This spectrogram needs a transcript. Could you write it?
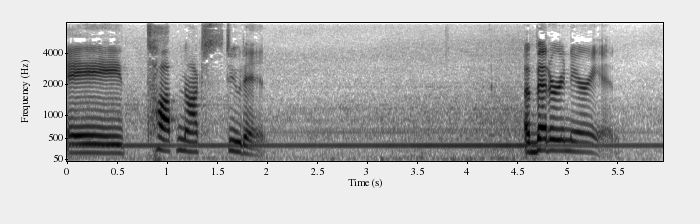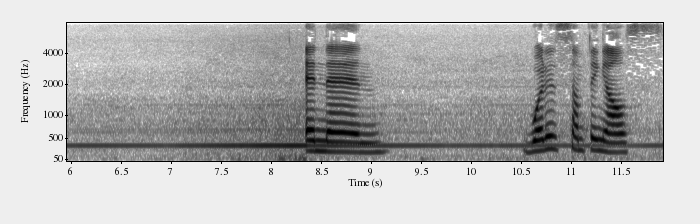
a top notch student, a veterinarian. And then, what is something else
